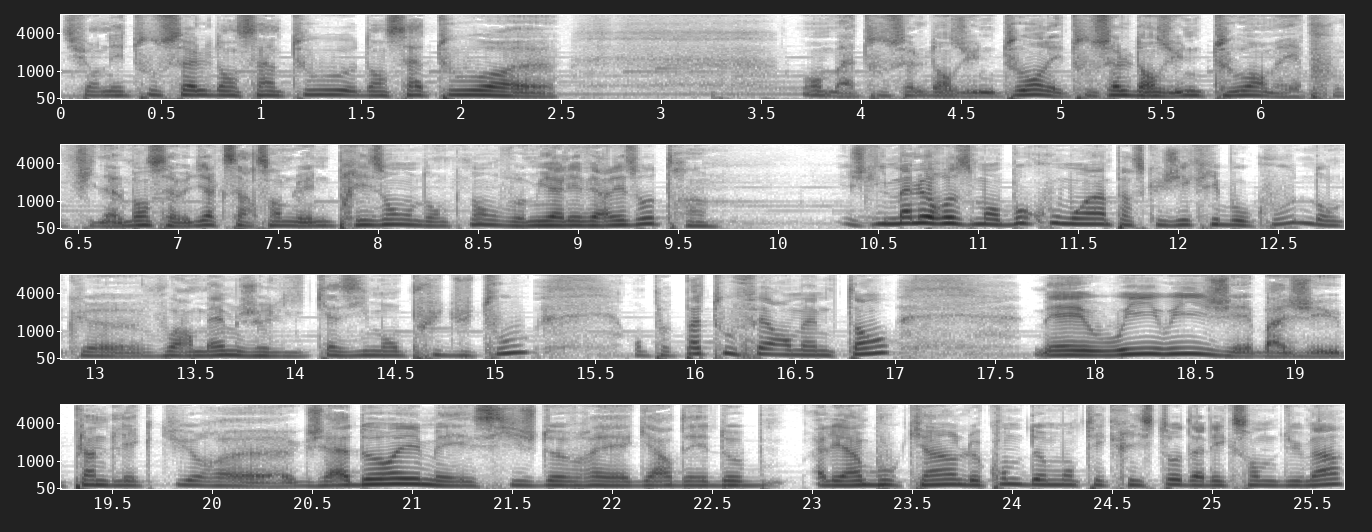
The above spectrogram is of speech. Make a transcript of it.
Si on est tout seul dans sa tour, euh, bon, bah, tout seul dans une tour, on est tout seul dans une tour, mais finalement, ça veut dire que ça ressemble à une prison. Donc non, vaut mieux aller vers les autres. Je lis malheureusement beaucoup moins parce que j'écris beaucoup, donc euh, voire même je lis quasiment plus du tout. On peut pas tout faire en même temps. Mais oui, oui, j'ai bah, eu plein de lectures euh, que j'ai adorées, mais si je devrais garder deux, un bouquin, Le Comte de Monte Cristo d'Alexandre Dumas,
